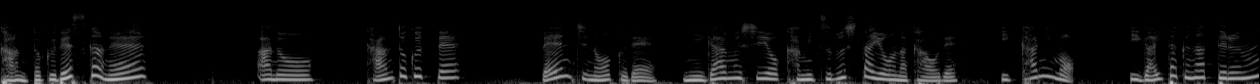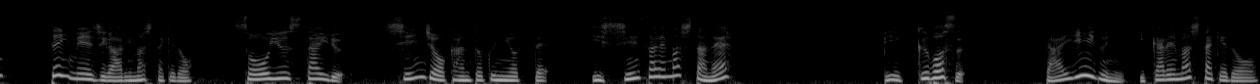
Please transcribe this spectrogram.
監督ですかね。あの監督ってベンチの奥で苦虫を噛みつぶしたような顔でいかにも胃が痛くなってるんってイメージがありましたけどそういうスタイル新庄監督によって一新されましたね。ビッグボス大リーグに行かれましたけど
